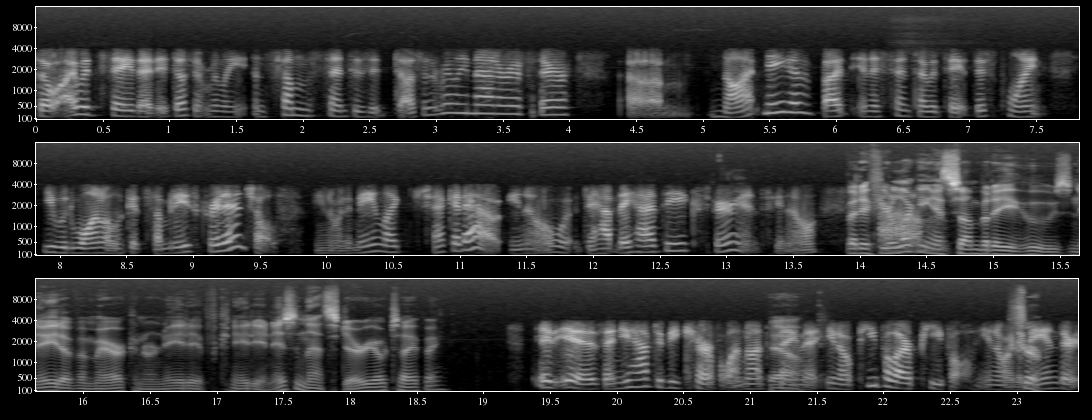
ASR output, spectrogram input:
So I would say that it doesn't really, in some senses, it doesn't really matter if they're um, not native, but in a sense, I would say at this point, you would want to look at somebody's credentials. You know what I mean? Like check it out. You know, have they had the experience? You know. But if you're looking Um, at somebody who's Native American or Native Canadian, isn't that stereotyping? It is, and you have to be careful. I'm not saying that you know people are people. You know what Sure. I mean? There,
